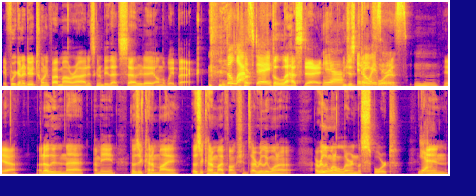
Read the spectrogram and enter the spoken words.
if we're gonna do a 25 mile ride it's gonna be that saturday on the way back The last day. the last day. yeah. And just it go always for is. it. Yeah. But other than that, I mean, those are kind of my those are kind of my functions. I really want to I really want to learn the sport Yeah. in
